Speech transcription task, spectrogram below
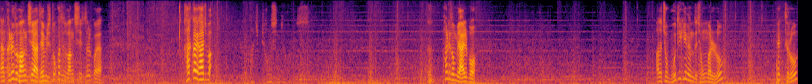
난 그래도 망치야. 데미지 똑같아도 망치 쓸 거야 가까이 가지 마. 아주 병신 저거 씨. 팔이 너무 얇어. 아 나 저거 못 이기는데 정말로? fact로?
